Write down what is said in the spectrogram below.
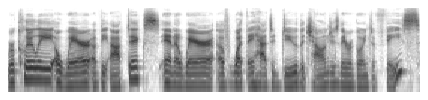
were clearly aware of the optics and aware of what they had to do, the challenges they were going to face,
